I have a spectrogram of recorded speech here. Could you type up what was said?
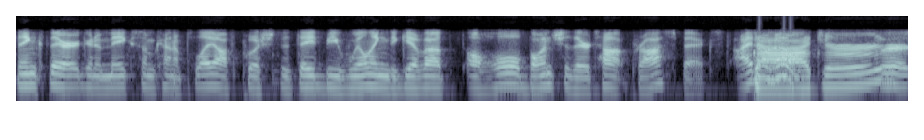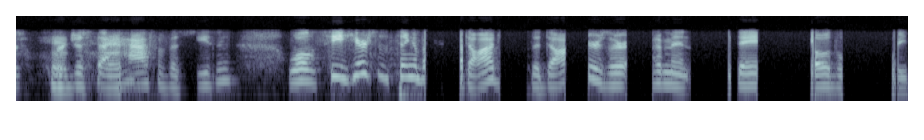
think they're going to make some kind of playoff push that they'd be willing to give up a whole bunch of their top prospects? I don't Dodgers, know. For, for just a half of a season. Well, see, here's the thing about the Dodgers. The Dodgers are adamant staying below the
